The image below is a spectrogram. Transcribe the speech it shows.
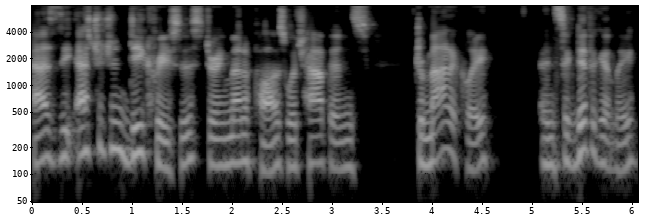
As the estrogen decreases during menopause, which happens dramatically and significantly,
